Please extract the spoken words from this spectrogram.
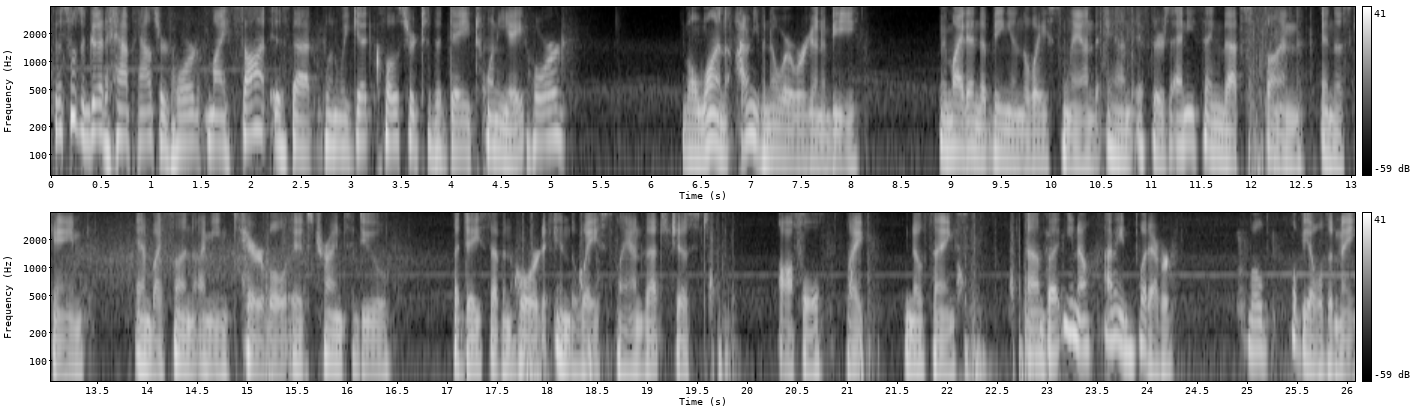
This was a good haphazard horde. My thought is that when we get closer to the day 28 horde, well, one, I don't even know where we're going to be. We might end up being in the wasteland, and if there's anything that's fun in this game, and by fun, I mean terrible, it's trying to do a day seven horde in the wasteland. That's just awful. Like, no thanks. Um, but you know, I mean, whatever. We'll we'll be able to make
